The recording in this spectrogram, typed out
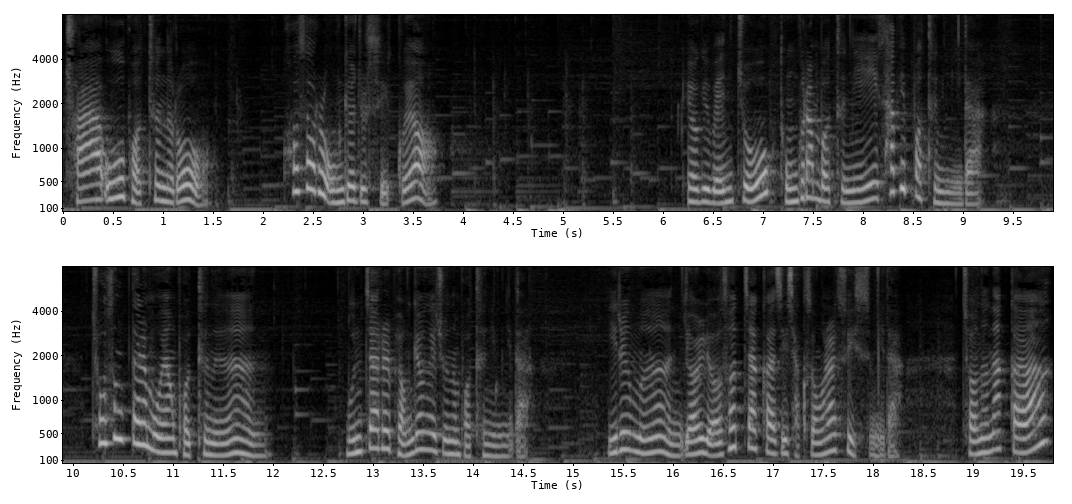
좌우 버튼으로 커서를 옮겨줄 수 있고요. 여기 왼쪽 동그란 버튼이 삽입 버튼입니다. 초승달 모양 버튼은 문자를 변경해주는 버튼입니다. 이름은 16자까지 작성을 할 수 있습니다. 저는 아까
